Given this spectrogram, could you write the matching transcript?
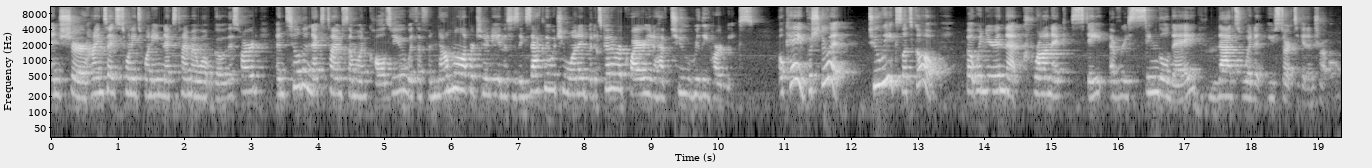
And sure, hindsight's 2020. Next time I won't go this hard. Until the next time someone calls you with a phenomenal opportunity and this is exactly what you wanted, but it's going to require you to have two really hard weeks. Okay, push through it. Two weeks, let's go. But when you're in that chronic state every single day, that's when it, you start to get in trouble.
